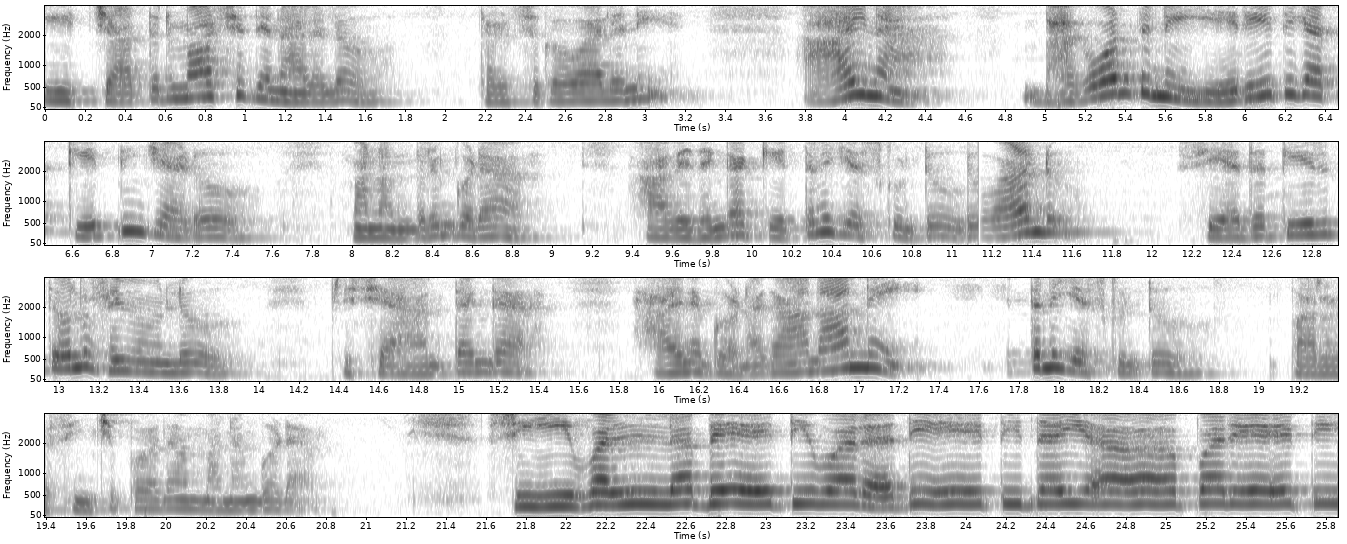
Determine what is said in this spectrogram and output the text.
ఈ చాతుర్మాస్య దినాలలో తలుచుకోవాలని ఆయన భగవంతుని ఏ రీతిగా కీర్తించాడో మనందరం కూడా ఆ విధంగా కీర్తన చేసుకుంటూ వాడు సేద తీరుతోన్న సమయంలో ప్రశాంతంగా ఆయన గుణగానాన్ని ఎత్తన చేసుకుంటూ పరవశించిపోదాం మనం కూడా. శ్రీవల్లభేతి వరదేతి దయాపరేతి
